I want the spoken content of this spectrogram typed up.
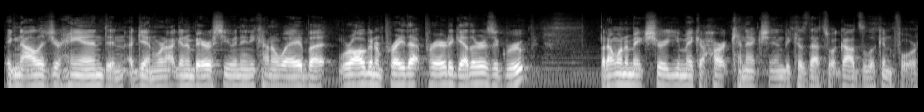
acknowledge your hand. And again, we're not going to embarrass you in any kind of way, but we're all going to pray that prayer together as a group. But I want to make sure you make a heart connection because that's what God's looking for.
